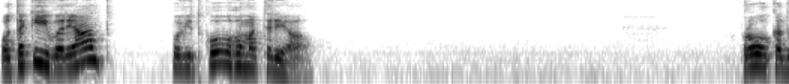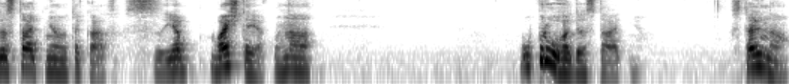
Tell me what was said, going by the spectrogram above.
Отакий варіант повідкового матеріалу. Проволока достатньо така. Я, бачите як? Вона упруга достатньо. Стальна.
